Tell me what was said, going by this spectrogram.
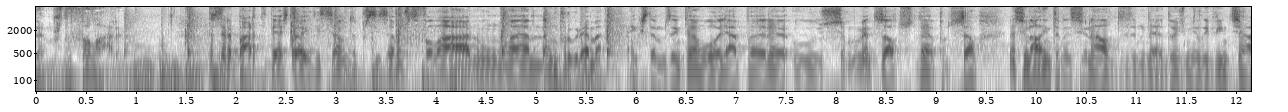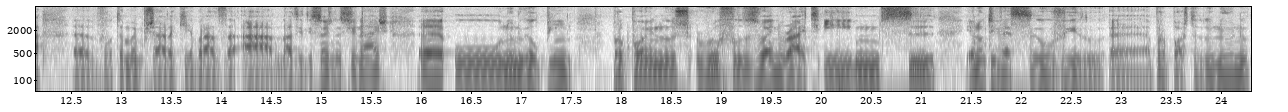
Precisamos de falar. Terceira parte desta edição de Precisamos de Falar, uma, um programa em que estamos então a olhar para os momentos altos da produção nacional e internacional de, de 2020. Já eh, vou também puxar aqui a brasa à- às edições nacionais. Eh, o Nuno Galpim propõe-nos Rufus Wainwright e hum, se eu não tivesse ouvido eh, a proposta do Nuno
